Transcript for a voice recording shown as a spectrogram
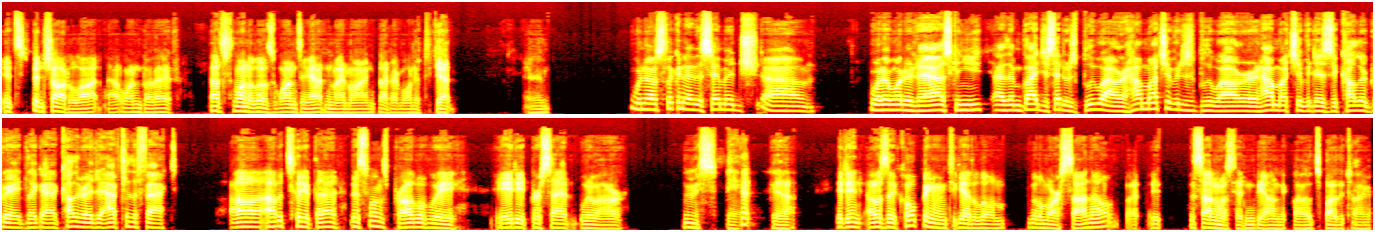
It's been shot a lot that one, but I've that's one of those ones I had in my mind that I wanted to get. And When I was looking at this image, um, what I wanted to ask, and you, as I'm glad you said it was blue hour. How much of it is blue hour, and how much of it is a color grade, like a color edit after the fact? uh, I would say that this one's probably eighty percent blue hour. Nice. Yeah, it didn't. I was like hoping to get a little little more sun out, but it, the sun was hidden behind the clouds by the time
